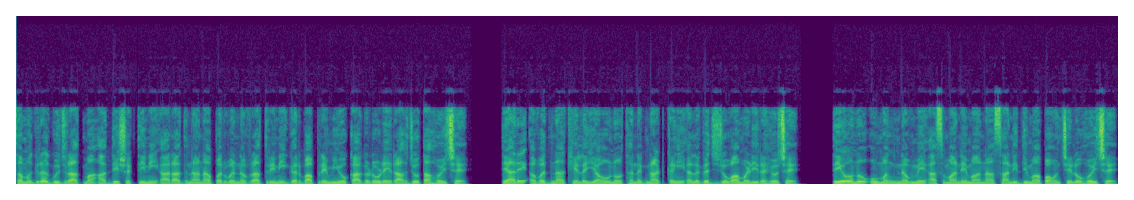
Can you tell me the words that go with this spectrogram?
સમગ્ર ગુજરાતમાં આદ્યશક્તિની આરાધનાના પર્વ નવરાત્રિની ગરબા પ્રેમીઓ કાગડોળે રાહ જોતા હોય છે. ત્યારે અવધના ખેલૈયાઓનો થનગનાટ કંઈ અલગ જ જોવા મળી રહ્યો છે. તેઓનો ઉમંગ નવમે આસમાનેમાંના સાનિધ્યમાં પહોંચેલો હોય છે.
